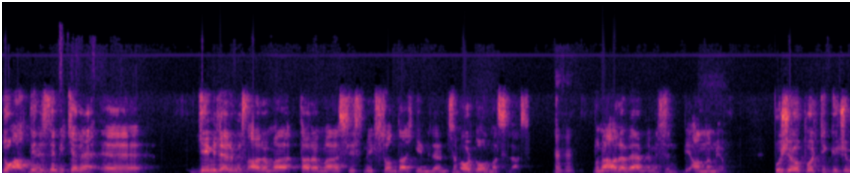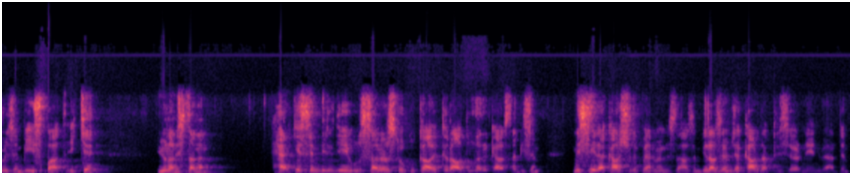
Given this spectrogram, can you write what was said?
Doğu Akdeniz'de bir kere e, gemilerimiz arama, tarama, sismik, sondaj gemilerimizin orada olması lazım. Hı hı. Buna ara vermemizin bir anlamı yok. Bu jeopolitik gücümüzün bir ispatı. İki, Yunanistan'ın herkesin bildiği uluslararası hukuka aykırı adımları karşısında bizim misliyle karşılık vermemiz lazım. Biraz önce Kardak krizi örneğini verdim.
